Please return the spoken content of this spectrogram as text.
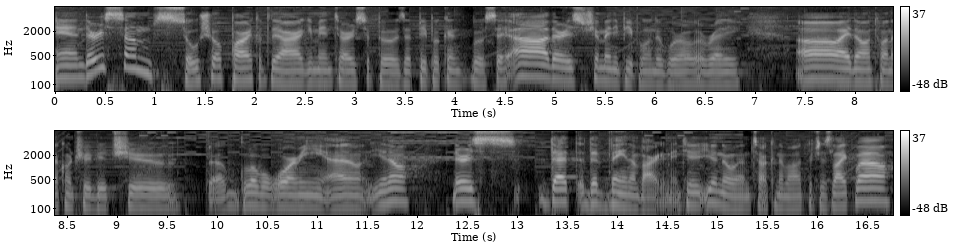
And there is some social part of the argument, I suppose, that people can will say, "Oh, there is too many people in the world already. Oh, I don't want to contribute to uh, global warming. I don't, you know." there's that the vein of argument. You you know what I'm talking about, which is like, well,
